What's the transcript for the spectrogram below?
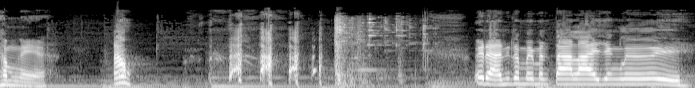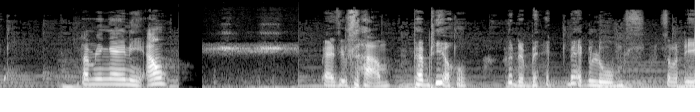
ทำไงอะเอ้าเอ้ยด่านนี้ทำไมมันตาลายจังเลยทำยังไงนี่ เอ้า 83แป๊บเดียว The Back Back Rooms สวัสดี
